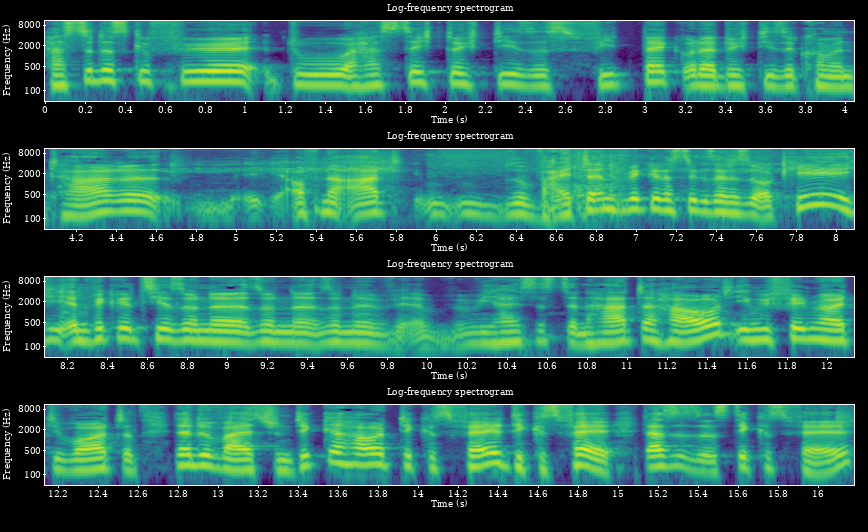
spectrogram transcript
Hast du das Gefühl, du hast dich durch dieses Feedback oder durch diese Kommentare äh, auf eine Art so weiterentwickelt, dass du gesagt hast, okay, ich entwickle jetzt hier so eine, so eine, so eine, wie heißt es denn, harte Haut? Irgendwie fehlen mir heute die Worte. Na, du weißt schon, dicke Haut, dickes Fell, dickes Fell, das ist es, dickes Fell.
